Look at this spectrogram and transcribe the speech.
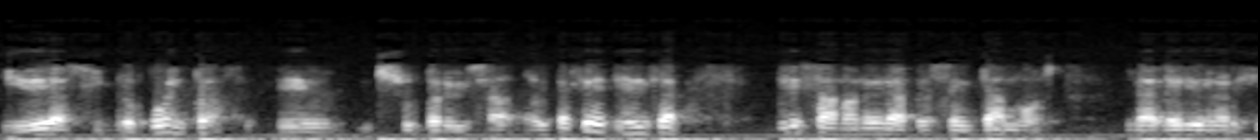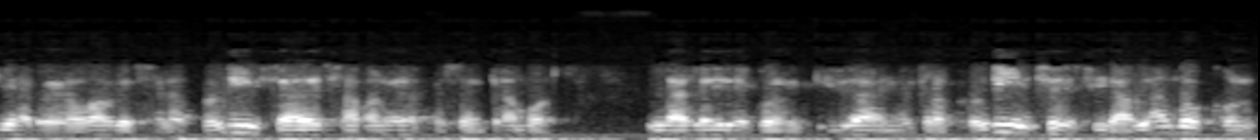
ideas y propuestas eh, supervisadas por el gente. De esa, de esa manera presentamos la ley de energías renovables en la provincia, de esa manera presentamos la ley de conectividad en nuestra provincia, es decir, hablando con,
